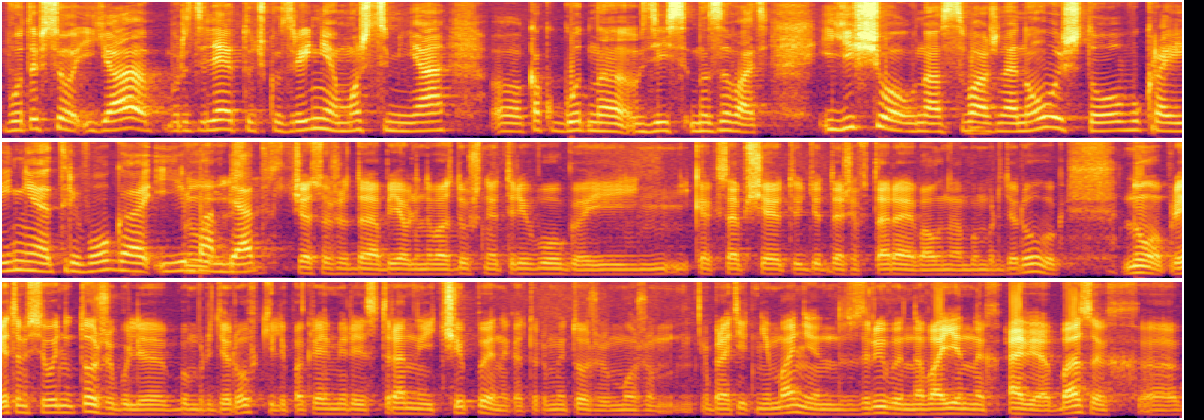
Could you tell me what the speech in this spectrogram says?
Вот и все. И я разделяю точку зрения, можете меня э, как угодно здесь называть. И еще у нас важная новость, что в Украине тревога и ну, бомбят. Сейчас уже, да, объявлена воздушная тревога, и, как сообщают, идет даже вторая волна бомбардировок. Но при этом сегодня тоже были бомбардировки, или, по крайней мере, странные ЧП, на которые мы тоже можем обратить внимание. Взрывы на военных авиабазах э,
